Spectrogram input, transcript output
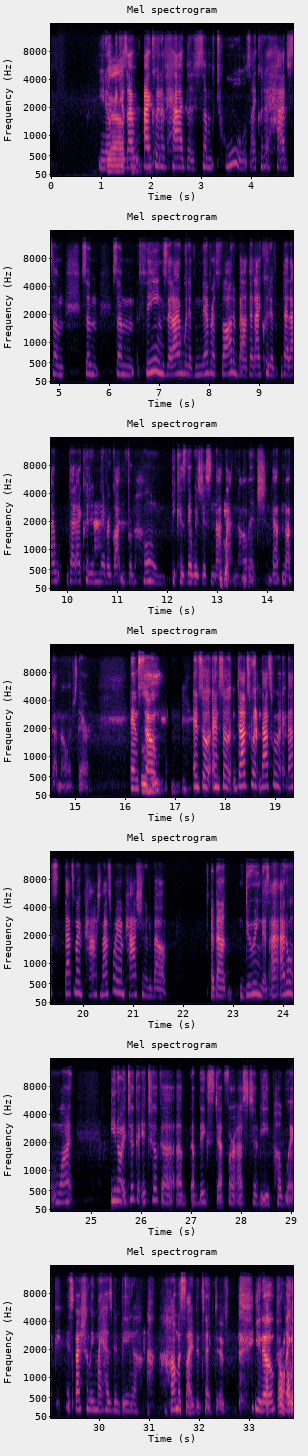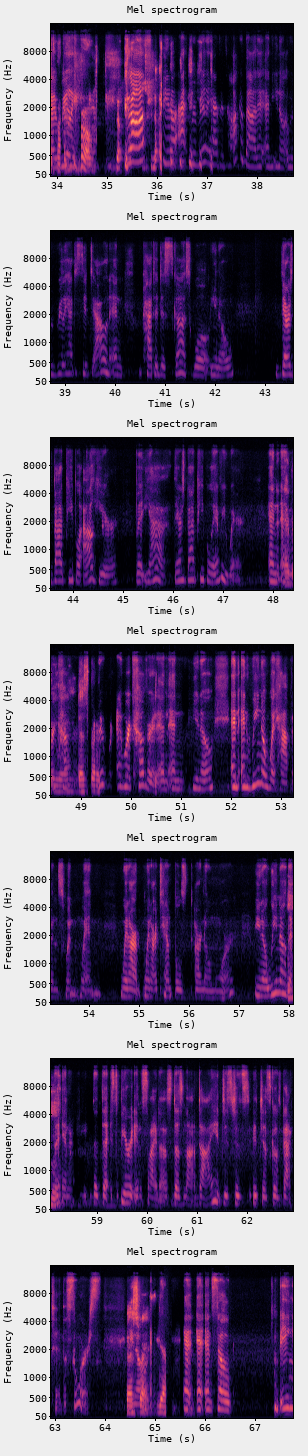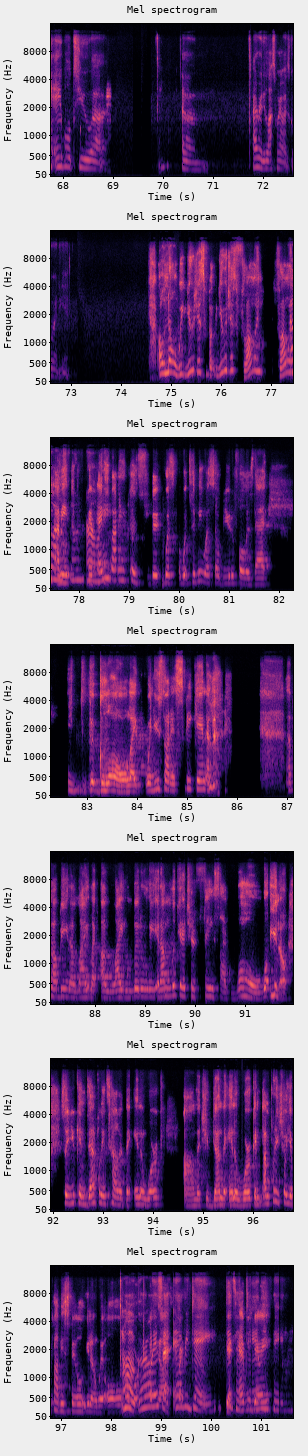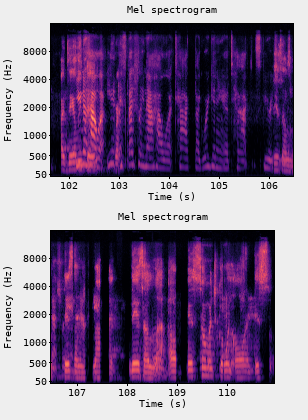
you know Yeah. because i i could have had the, some tools i could have had some some some things that i would have never thought about that i could have that i that i could have never gotten from home because there was just not that knowledge that not that knowledge there and so Mhm. and so and so that's what that's what my, that's that's my passion that's why i'm passionate about about doing this. I, I don't want you know it took it took a, a, a big step for us to be public especially my husband being a, homicide detective you know? No, like i really girl, no, girl no. you know I, we really had to talk about it and you know we really had to sit down and had to discuss well you know there's bad people out here but yeah there's bad people everywhere and and we're covered. That's right. We're, and we're covered and and you know and and we know what happens when when when our when our temples are no more. You know we know that Mm-hmm. the energy that the spirit inside us does not die. It just just it just goes back to the source that's know, right. yeah. and, and, and so being able to uh um i already lost where i was going again. Oh no we, you just you were just flowing flowing Oh, i mean if oh, anybody because was what to me was so beautiful is that the glow like when you started speaking about, about being a light like a light literally and i'm looking at your face like whoa what you know so you can definitely tell that the inner work um, that you've done the inner work and i'm pretty sure you're probably still you know we're all oh girl it's a every day Yeah, it's a every day, thing a daily you know thing. how uh, you, right. especially now how attacked like we're getting attacked spiritually there's a especially there's a lot. There's a lot. Oh. oh, there's so much going on. This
